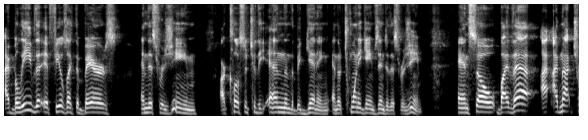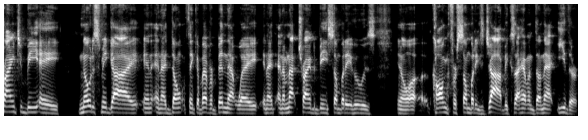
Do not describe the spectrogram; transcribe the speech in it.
I believe that it feels like the Bears and this regime are closer to the end than the beginning, and they're 20 games into this regime. And so by that, I, I'm not trying to be a notice me guy, and and I don't think I've ever been that way. And I and I'm not trying to be somebody who is, you know, uh, calling for somebody's job because I haven't done that either.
